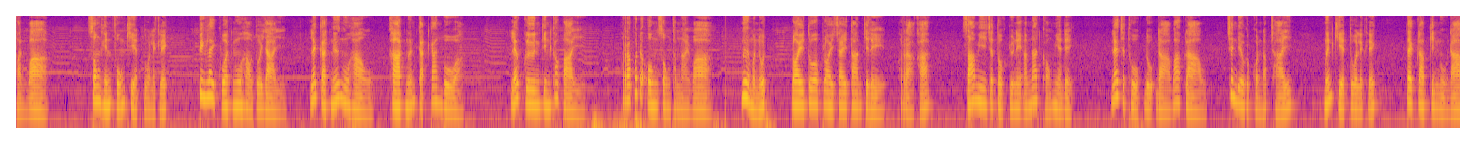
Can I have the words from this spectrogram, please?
ฝันว่า ทรงเห็นฝูงเขียดตัวเล็กๆ วิ่งไล่กวดงูเห่าตัวใหญ่ และกัดเนื้องูเห่าขาดเหมือนกัดก้านบัว แล้วกลืนกินเข้าไป พระพุทธองค์ทรงทำนายว่า เมื่อมนุษย์ปล่อยตัวปล่อยใจตามกิเลสราคะ สามีจะตกอยู่ในอำนาจของเมียเด็ก และจะถูกดุด่าว่ากล่าว เช่นเดียวกับคนรับใช้ เหมือนเขียดตัวเล็กๆ แต่กลับกินงูได้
